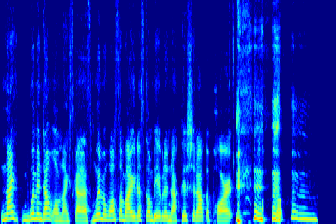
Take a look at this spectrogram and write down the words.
nice women don't want nice guys. Women want somebody that's gonna be able to knock this shit out the park. Um,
